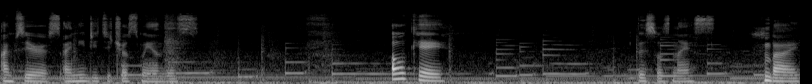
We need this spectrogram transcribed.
I'm serious. I need you to trust me on this. Okay. This was nice. Bye.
